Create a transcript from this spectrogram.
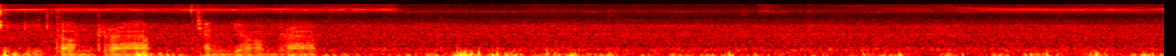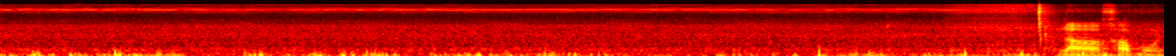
ยินดีต้อนรับ ฉันยอมรับรอข้อมูล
